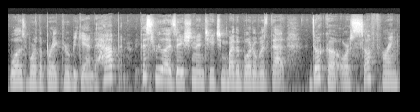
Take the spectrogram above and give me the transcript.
was where the breakthrough began to happen. This realization and teaching by the Buddha was that dukkha or suffering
